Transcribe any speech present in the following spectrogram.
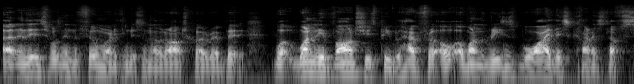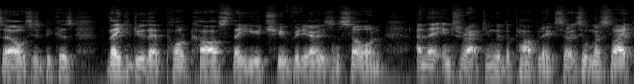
and this wasn't in the film or anything, just another article I read. But what, one of the advantages people have for, or one of the reasons why this kind of stuff sells is because they can do their podcasts, their YouTube videos, and so on, and they're interacting with the public. So it's almost like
